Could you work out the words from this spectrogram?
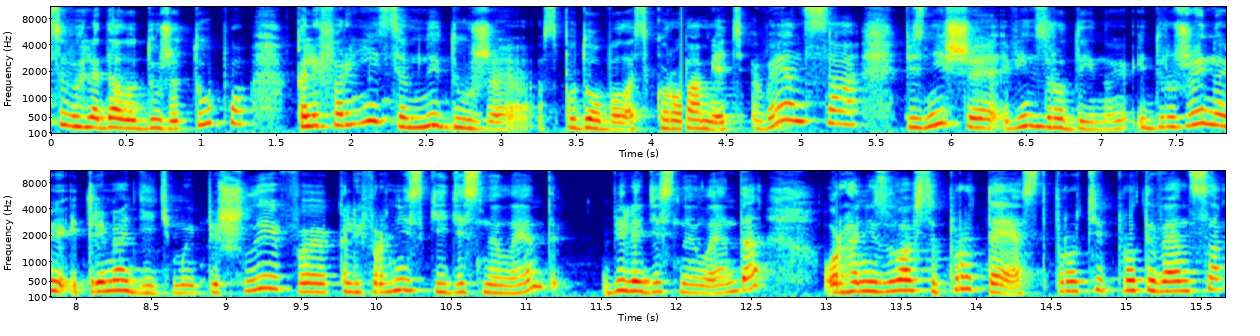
Це виглядало дуже тупо. Каліфорнійцям не дуже сподобалась пам'ять Венса. Пізніше він з родиною і дружиною, і трьома дітьми пішли в каліфорнійський Діснейленд. Біля Діснейленда організувався протест проти, проти Венса.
